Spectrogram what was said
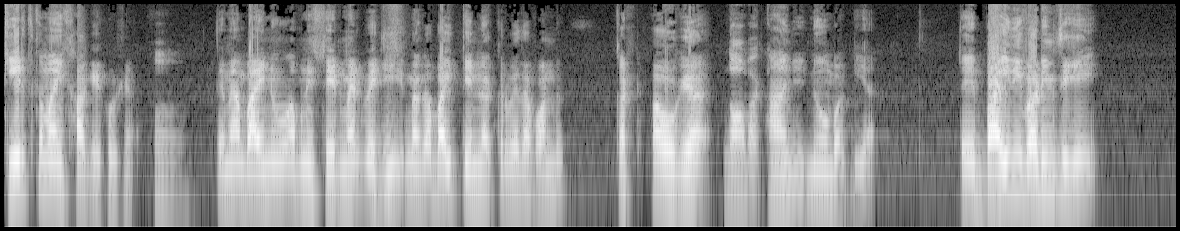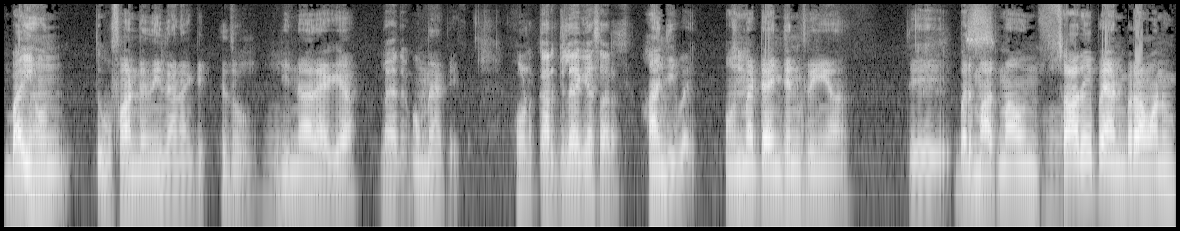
ਕੀਰਤ ਕਮਾਈ ਖਾ ਕੇ ਖੁਸ਼ ਹਾਂ। ਹੂੰ। ਤੇ ਮੈਂ ਬਾਈ ਨੂੰ ਆਪਣੀ ਸਟੇਟਮੈਂਟ ਭੇਜੀ। ਮੈਂ ਕਿਹਾ ਬਾਈ 3 ਲੱਖ ਰੁਪਏ ਦਾ ਫੰਡ ਇਕੱਠਾ ਹੋ ਗਿਆ। ਨੌ ਬਾਕੀ। ਹਾਂਜੀ ਨੋ ਬਾਕੀ ਆ। ਤੇ ਬਾਈ ਦੀ ਵਰਡਿੰਗ ਸੀਗੀ ਬਾਈ ਹੁਣ ਤੂੰ ਫੰਡ ਨਹੀਂ ਲੈਣਾ ਕਿ ਤੂੰ ਹੂੰ। ਜਿੰਨਾ ਰਹਿ ਗਿਆ ਮੈਂ ਉਹ ਦੇਵਾਂ ਮੈਂ ਤੇ ਹੁਣ ਕਰਜ਼ ਲੈ ਗਿਆ ਸਾਰਾ? ਹਾਂਜੀ ਬਾਈ ਹੁਣ। ਮੈਂ ਟੈਨਸ਼ਨ ਫ੍ਰੀ ਆ ਤੇ ਪਰਮਾਤਮਾ ਹੁਣ ਸਾਰੇ ਭੈਣ ਭਰਾਵਾਂ ਨੂੰ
